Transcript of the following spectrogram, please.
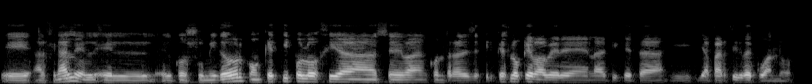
eh, al final el, consumidor, ¿con qué tipología se va a encontrar? Es decir, ¿qué es lo que va a ver en la etiqueta y, a partir de cuándo?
